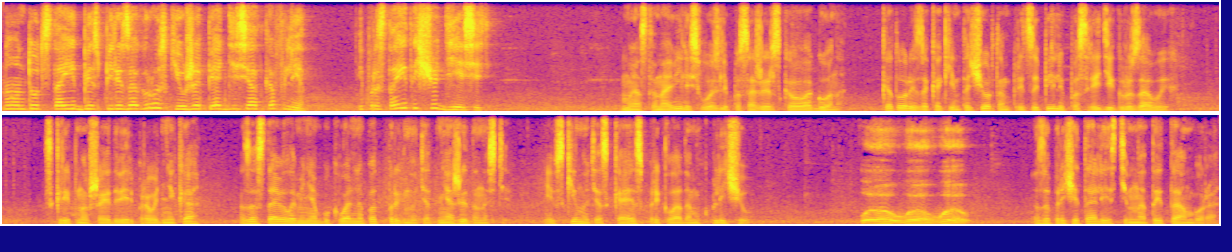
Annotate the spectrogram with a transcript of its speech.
«Но он тут стоит без перезагрузки уже пять десятков лет и простоит еще десять. Мы остановились возле пассажирского вагона, который за каким-то чертом прицепили посреди грузовых. Скрипнувшая дверь проводника заставила меня буквально подпрыгнуть от неожиданности и вскинуть СКС прикладом к плечу. «Воу, воу, воу!» Запричитали из темноты тамбура.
